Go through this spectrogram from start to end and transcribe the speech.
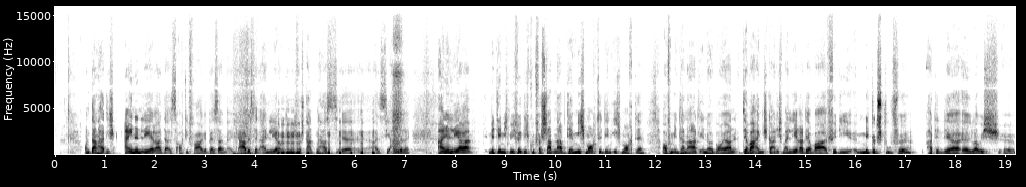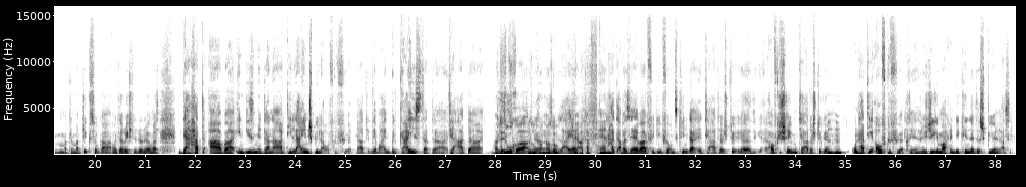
Und dann hatte ich einen Lehrer, da ist auch die Frage besser, gab es denn einen Lehrer, mit dem du verstanden hast, äh, als die andere? Einen Lehrer, mit dem ich mich wirklich gut verstanden habe, der mich mochte, den ich mochte, auf dem Internat in Neubeuern, der war eigentlich gar nicht mein Lehrer, der war für die Mittelstufe hatte der, äh, glaube ich, äh, Mathematik sogar unterrichtet oder irgendwas. Der hat aber in diesem Internat die Laienspiele aufgeführt. Ne? Der war ein begeisterter Theaterbesucher, Besucher, ne? also, also Laie, Theaterfan. Hat aber selber für die für uns Kinder äh, Theaterstücke äh, aufgeschrieben, Theaterstücke mhm. und hat die aufgeführt, Regie gemacht und die Kinder das spielen lassen.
